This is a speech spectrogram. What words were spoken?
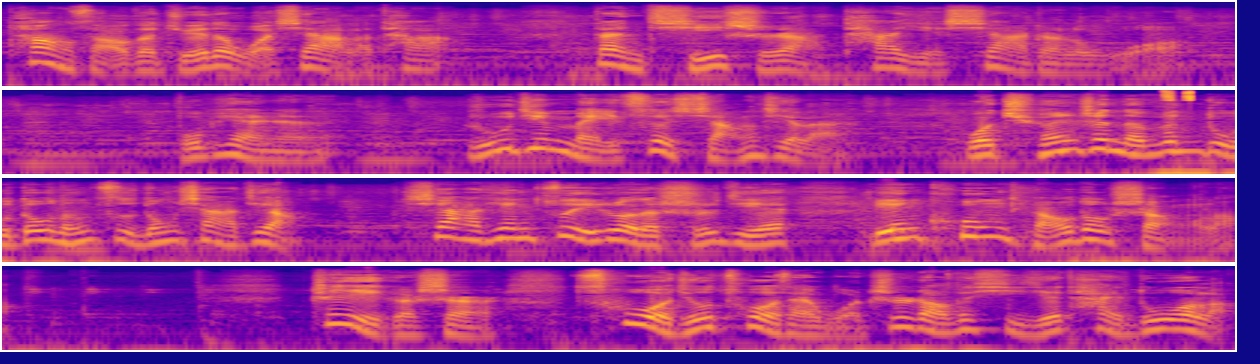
胖嫂子觉得我吓了她，但其实啊，她也吓着了我。不骗人，如今每次想起来，我全身的温度都能自动下降，夏天最热的时节，连空调都省了。这个事儿错就错在我知道的细节太多了。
